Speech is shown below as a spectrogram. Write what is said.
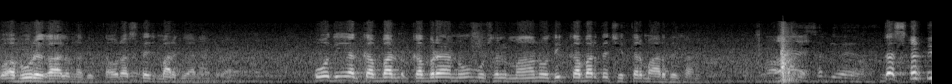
وہ ابو رغال انہیں دتا اور رستے چ مر گیا نا برا وہ قبر قبر مسلمان وہ قبر تے چھتر مارتے سن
